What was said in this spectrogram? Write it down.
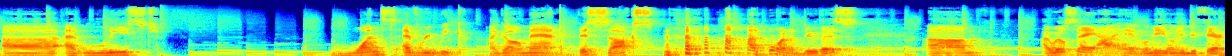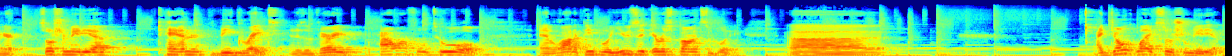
uh, at least once every week. I go, man, this sucks. I don't want to do this. Um, I will say, uh, hey, let me let me be fair here. Social media can be great. It is a very powerful tool, and a lot of people use it irresponsibly. Uh, I don't like social media.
